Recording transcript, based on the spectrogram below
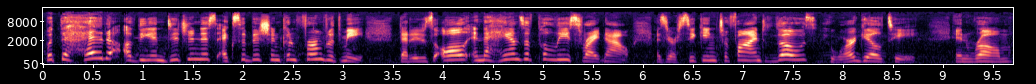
but the head of the Indigenous exhibition confirmed with me that it is all in the hands of police right now as they're seeking to find those who are guilty. In Rome,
